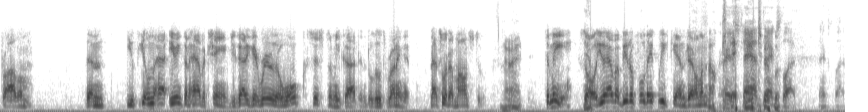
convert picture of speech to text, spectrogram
problem, then you you'll ha- you ain't going to have a change. You got to get rid of the woke system you got in Duluth running it. That's what it amounts to All right. to me. So you have a beautiful day weekend, gentlemen. Okay. Hey, Stan, you too. thanks a lot. Thanks a lot.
